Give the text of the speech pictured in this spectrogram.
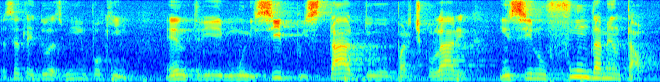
62 mil e um pouquinho, entre município, estado, particular, ensino fundamental.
